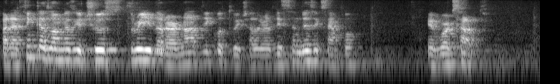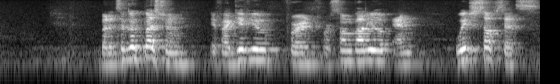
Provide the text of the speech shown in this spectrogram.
But I think as long as you choose three that are not equal to each other, at least in this example, it works out. But it's a good question. If I give you for for some value of n, which subsets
